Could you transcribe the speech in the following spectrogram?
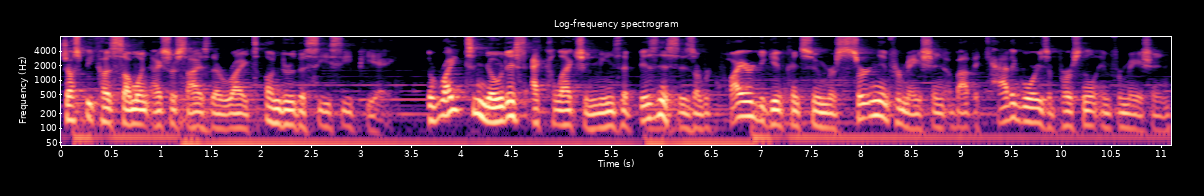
just because someone exercised their rights under the CCPA. The right to notice at collection means that businesses are required to give consumers certain information about the categories of personal information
